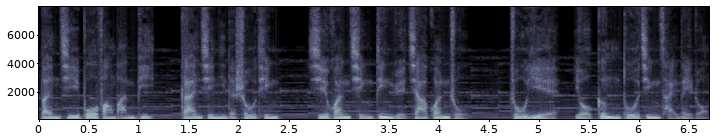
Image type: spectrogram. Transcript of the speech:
本集播放完毕，感谢您的收听，喜欢请订阅加关注，主页有更多精彩内容。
